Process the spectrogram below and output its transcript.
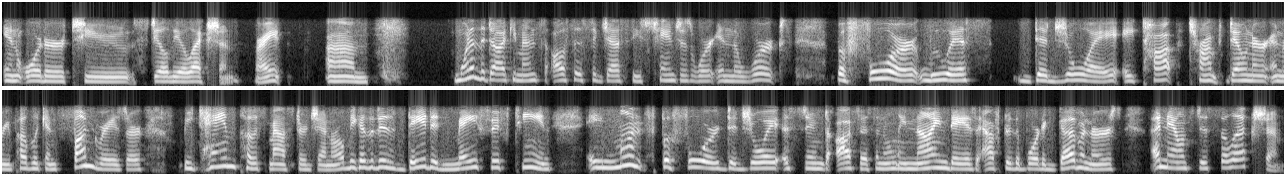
in order to steal the election, right? Um, one of the documents also suggests these changes were in the works before Louis DeJoy, a top Trump donor and Republican fundraiser, became Postmaster General because it is dated May 15, a month before DeJoy assumed office and only nine days after the Board of Governors announced his selection.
